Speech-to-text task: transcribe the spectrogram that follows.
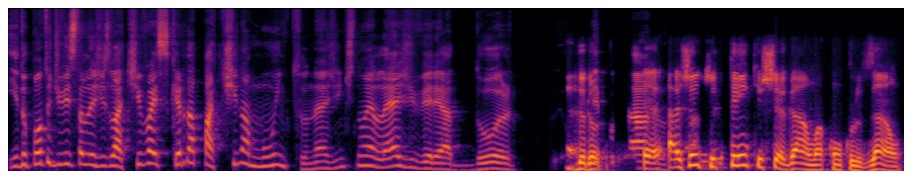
E do ponto de vista legislativo, a esquerda patina muito, né? A gente não elege vereador, deputado. É, a gente tem que chegar a uma conclusão,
